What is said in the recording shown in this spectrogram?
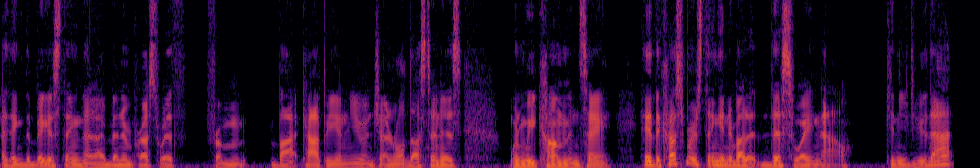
I think the biggest thing that I've been impressed with from bot copy and you in general, Dustin, is when we come and say, hey, the customer is thinking about it this way now. Can you do that?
